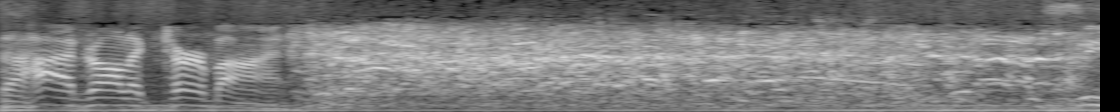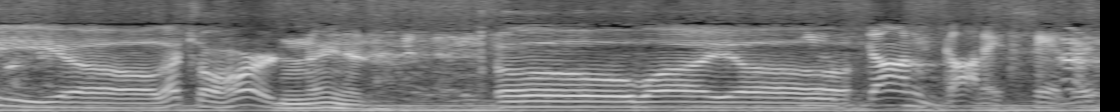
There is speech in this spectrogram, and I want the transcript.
The hydraulic turbine. Let's see, uh, that's a hard one, ain't it? Oh, why, uh... You done got it, Cedric.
